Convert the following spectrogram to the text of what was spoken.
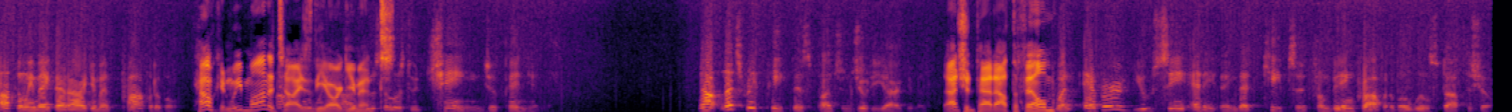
how can we make that argument profitable? How can we monetize the argument? So as to change opinions. Now, let's repeat this Punch and Judy argument. That should pad out the film. Whenever you see anything that keeps it from being profitable, we'll stop the show.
